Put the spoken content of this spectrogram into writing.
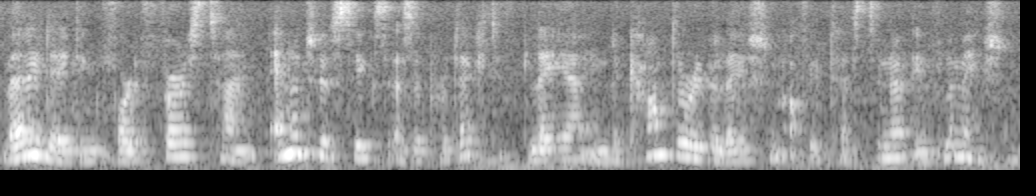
validating for the first time NR2F6 as a protective player in the counter-regulation of intestinal inflammation.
